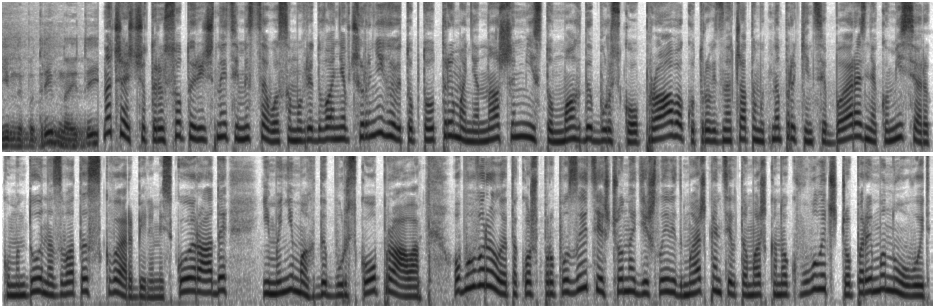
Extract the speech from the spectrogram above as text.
їм не потрібно йти На честь 400-ї річниці місцевого самоврядування в Чернігові, тобто отримання нашим містом Магдебурзького права, котру відзначатимуть наприкінці березня, комісія рекомендує назвати сквер біля міської ради імені Магдебурзького права. Обговорили також пропозиції, що надійшли від мешканців та мешканок вулиць, що перейменовують.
